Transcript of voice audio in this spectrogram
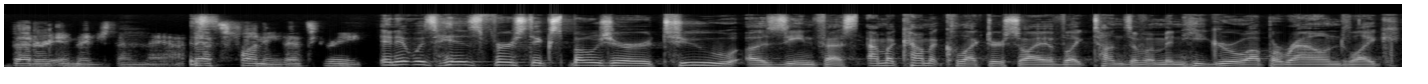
better image than that. That's funny. That's great. And it was his first exposure to a zine fest. I'm a comic collector, so I have like tons of them. And he grew up around like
